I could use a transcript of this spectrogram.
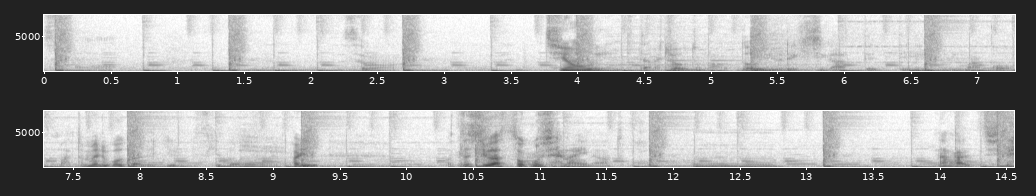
そのその知って言ったら京都のどういう歴史があってっていうふうに、まあ、こうまとめることはできるんですけど、ええ。やっぱり私はそこじゃないなとなんか視点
